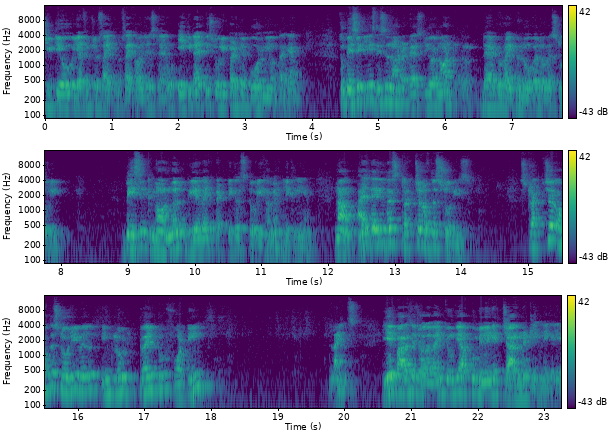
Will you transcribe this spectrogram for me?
जीटीओ या फिर जो साइकोलॉजिस्ट है, वो एक ही टाइप की स्टोरी पढ़ के बोर नहीं होता क्या? तो basically this is not a test you are not there to write a novel और a story basic normal real life practical stories हमें लिखनी है। Now I tell you the structure of the stories structure of the story will include 12 to 14 lines ये 12 से 14 लाइन क्योंकि आपको मिलेंगे चार मिनट लिखने के लिए।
